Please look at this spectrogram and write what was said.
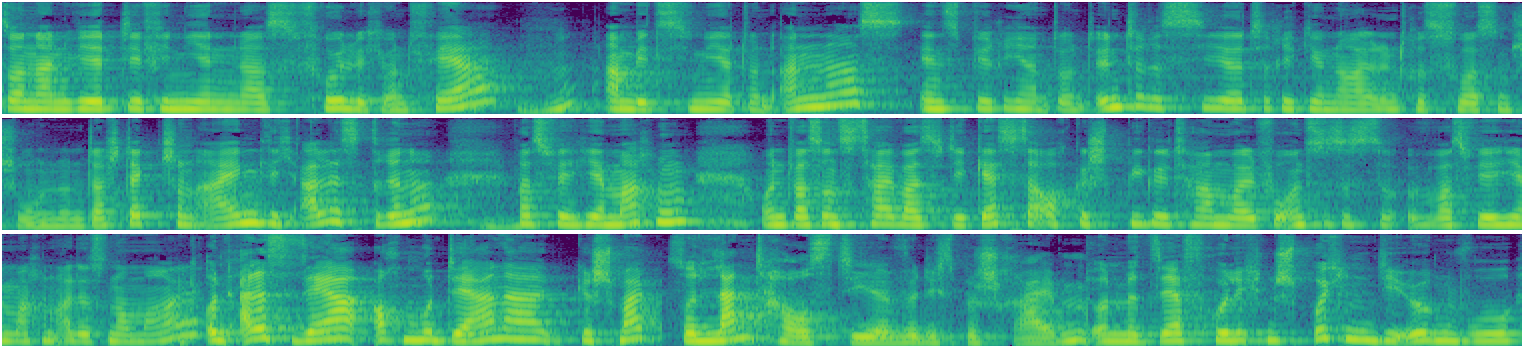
sondern wir definieren das fröhlich und fair, mhm. ambitioniert und anders, inspirierend und interessiert, regional und ressourcenschonend. Und da steckt schon eigentlich alles drin, mhm. was wir hier machen und was uns teilweise die Gäste auch gespiegelt haben, weil für uns ist es, was wir hier machen, alles normal. Und alles sehr auch moderner Geschmack, so ein Landhausstil würde ich es beschreiben und mit sehr fröhlichen Sprüchen, die irgendwo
